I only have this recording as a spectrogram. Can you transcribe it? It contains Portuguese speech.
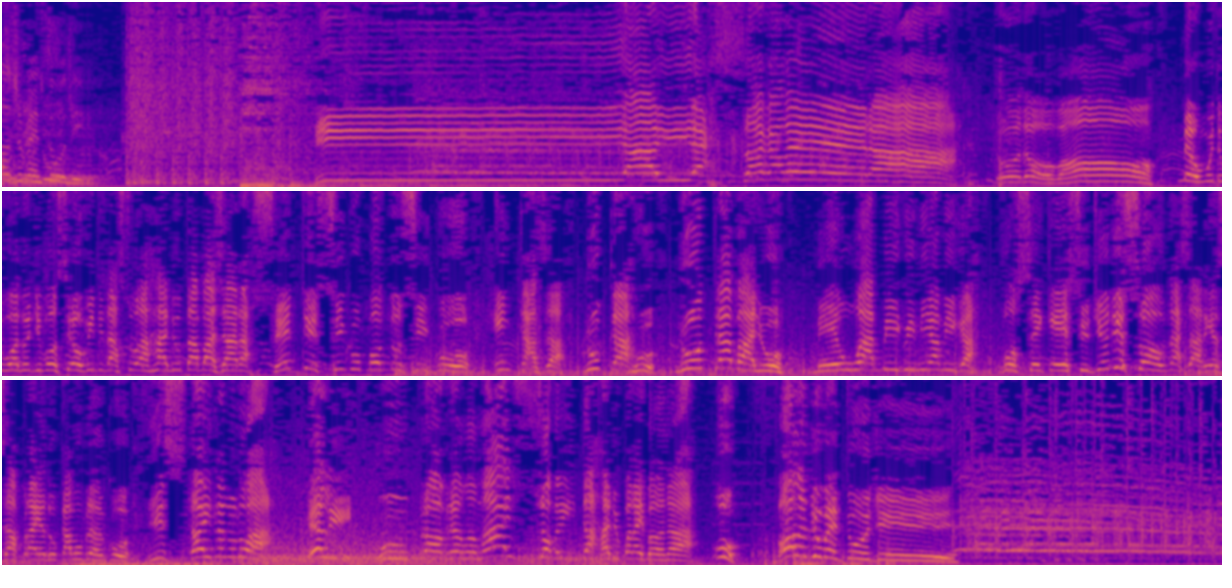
Fala Juventude. E aí, essa galera! Tudo bom? Meu muito boa noite você, ouvinte da sua Rádio Tabajara 105.5 em casa, no carro, no trabalho. Meu amigo e minha amiga, você que esse dia de sol nas areias da Praia do Cabo Branco está entrando no ar. Ele, o programa mais jovem da Rádio Paraibana, o Fala Juventude!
